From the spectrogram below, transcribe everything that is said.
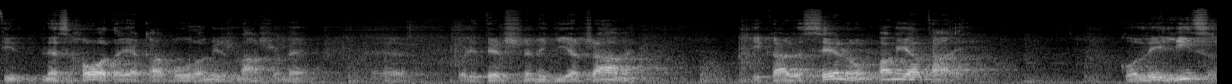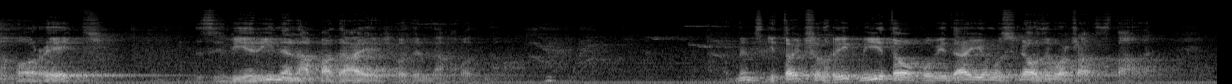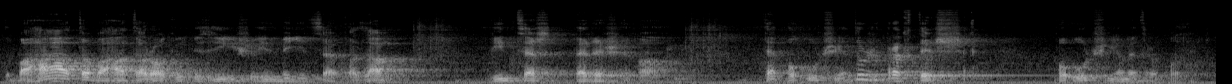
ті незгода, яка була між нашими е, політичними діячами. І каже, сину, пам'ятай, коли ліс горить, звірі не нападають один на одного. Одним І той чоловік мені то оповідає, йому сльози в очах стали. Багато-багато років пізніше він мені це казав, він це ж переживав. Те поучення, дуже практичне поучення митрополита.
